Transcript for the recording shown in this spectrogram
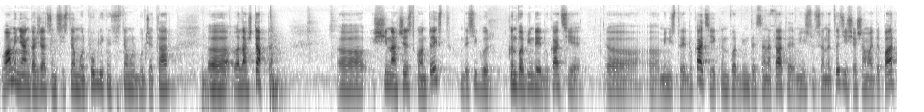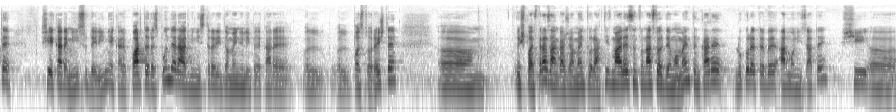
oamenii angajați în sistemul public, în sistemul bugetar, uh, îl așteaptă. Uh, și în acest context, desigur, când vorbim de educație, uh, Ministrul Educației, când vorbim de sănătate, Ministrul Sănătății și așa mai departe, fiecare ministru de linie care poartă răspunderea administrării domeniului pe care îl, îl păstorește, își păstrează angajamentul activ, mai ales într-un astfel de moment în care lucrurile trebuie armonizate și uh,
